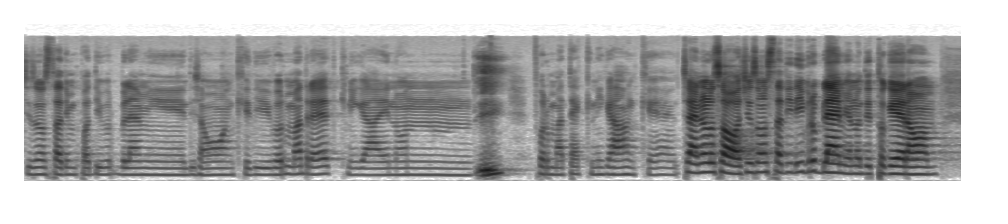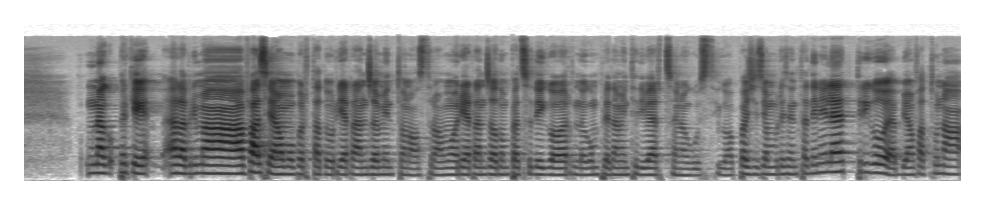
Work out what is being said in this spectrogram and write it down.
Ci sono stati un po' di problemi, diciamo, anche di forma tecnica e non... Di? forma tecnica anche. Cioè, non lo so, ci sono stati dei problemi, hanno detto che era una, perché alla prima fase avevamo portato un riarrangiamento nostro, avevamo riarrangiato un pezzo dei corn completamente diverso in acustico. Poi ci siamo presentati in elettrico e abbiamo fatto una-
